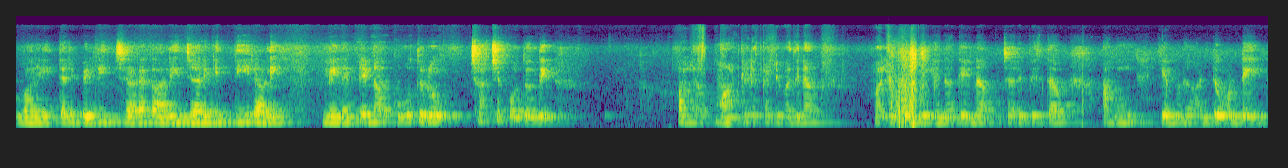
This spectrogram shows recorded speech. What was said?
వాళ్ళిద్దరి పెళ్ళి జరగాలి జరిగి తీరాలి. లేదంటే నా కూతురు చచ్చిపోతుంది. అలా మాట్లాడకండి వదిన. వాళ్ళ పెళ్ళి ఎలాగైనా జరిపిద్దాం అని యమున అంటూ ఉంటే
